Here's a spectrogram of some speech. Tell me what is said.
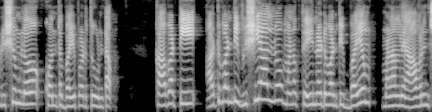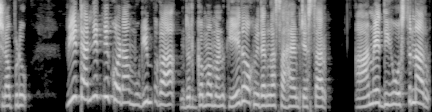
విషయంలో కొంత భయపడుతూ ఉంటాం. కాబట్టి అటువంటి విషయాల్లో మనకు తెలియనటువంటి భయం మనల్ని ఆవరించినప్పుడు వీటన్నిటిని కూడా ముగింపుగా దుర్గమ్మ మనకు ఏదో ఒక విధంగా సహాయం చేస్తారు. ఆమె దిగి వస్తున్నారు.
